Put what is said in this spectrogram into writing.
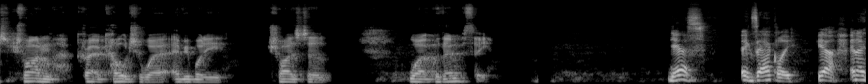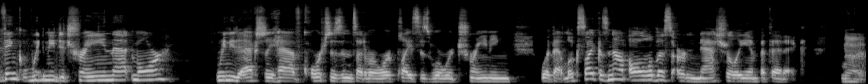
to try and create a culture where everybody tries to work with empathy. Yes, exactly. Yeah. And I think we need to train that more. We need to actually have courses inside of our workplaces where we're training what that looks like because not all of us are naturally empathetic. No.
